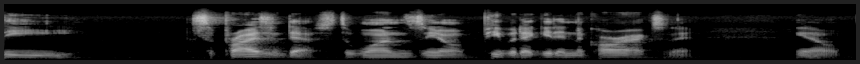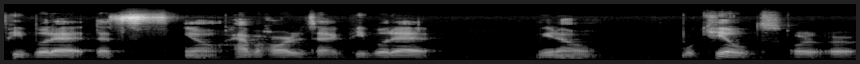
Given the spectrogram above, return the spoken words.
the surprising deaths, the ones you know people that get in the car accident, you know people that that's you know have a heart attack, people that you know were killed or, or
